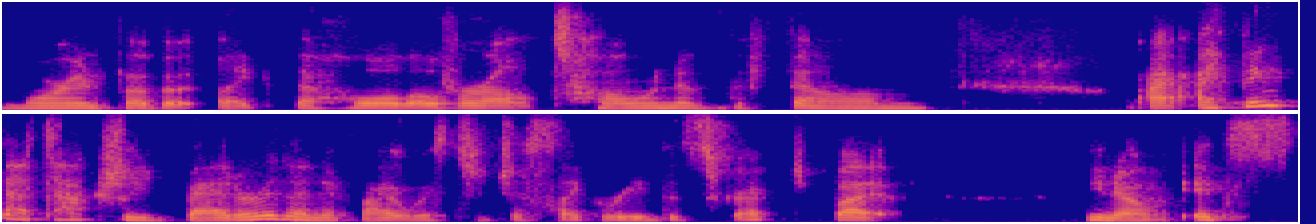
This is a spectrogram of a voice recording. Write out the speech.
more info about like the whole overall tone of the film. I, I think that's actually better than if i was to just like read the script but you know it's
